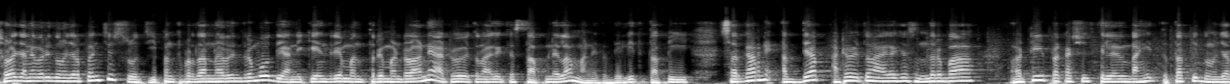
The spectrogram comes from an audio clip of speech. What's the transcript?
सोळा जानेवारी दोन हजार पंचवीस रोजी पंतप्रधान नरेंद्र मोदी आणि केंद्रीय मंत्रिमंडळाने आठव्या वेतन आयोगाच्या स्थापनेला मान्यता दिली. तथापि सरकारने अद्याप आठव्या वेतन आयोगाच्या संदर्भात अटी प्रकाशित केलेल्या नाहीत. तथापि दोन हजार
